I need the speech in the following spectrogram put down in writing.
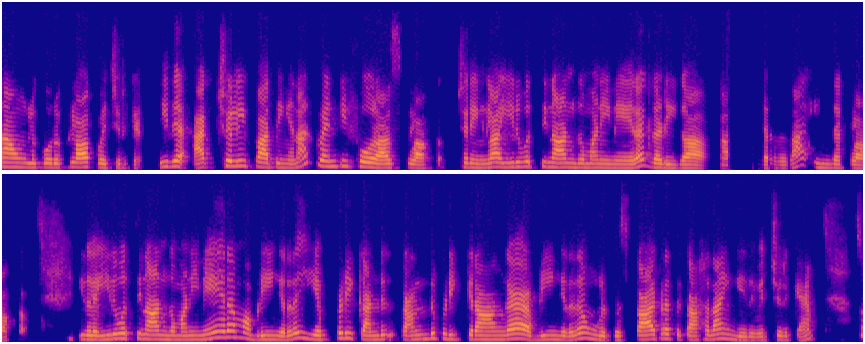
நான் உங்களுக்கு ஒரு கிளாக் வச்சிருக்கேன். இது ஆக்சுவலி பாத்தீங்கன்னா டுவெண்ட்டி ஃபோர் ஹவர்ஸ் கிளாக் சரிங்களா? இருபத்தி நான்கு மணி நேர கடிகாரம் தான் இந்த கிளாக் இதுல இருபத்தி நான்கு மணி நேரம் அப்படிங்கறத எப்படி கண்டு கண்டுபிடிக்கிறாங்க அப்படிங்கறத உங்களுக்கு காட்டுறதுக்காக தான் இங்க இது வச்சிருக்கேன். சோ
